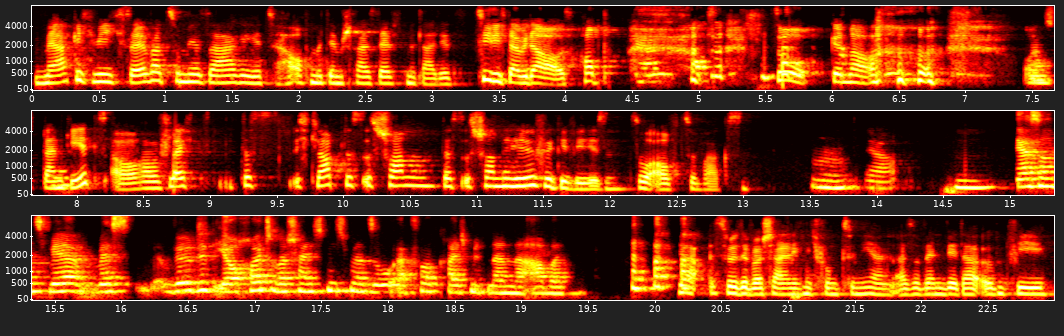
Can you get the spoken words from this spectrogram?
merke ich, wie ich selber zu mir sage, jetzt hör auf mit dem scheiß Selbstmitleid, jetzt zieh dich da wieder raus, hopp. so, genau. Und dann geht's auch. Aber vielleicht, das, ich glaube, das ist schon, das ist schon eine Hilfe gewesen, so aufzuwachsen. Mhm. Ja. Hm. Ja, sonst wär, würdet ihr auch heute wahrscheinlich nicht mehr so erfolgreich miteinander arbeiten. ja, es würde wahrscheinlich nicht funktionieren. Also wenn wir da irgendwie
